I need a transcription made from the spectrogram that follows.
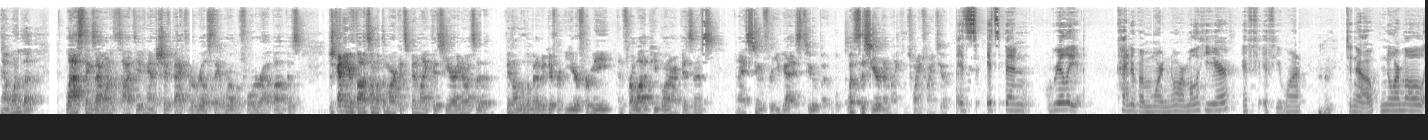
Now, one of the last things I wanted to talk to you to kind of shift back to the real estate world before we wrap up is just kind of your thoughts on what the market's been like this year. I know it's a, been a little bit of a different year for me and for a lot of people in our business, and I assume for you guys too. But what's this year been like in 2022? It's it's been really kind of a more normal year, if if you want mm-hmm. to know. Normal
